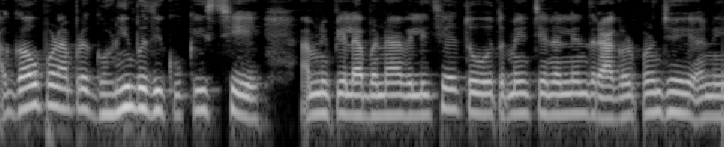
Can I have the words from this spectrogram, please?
અગાઉ પણ આપણે ઘણી બધી કૂકીઝ છે આમની પહેલાં બનાવેલી છે. તો તમે ચેનલની અંદર આગળ પણ જઈ અને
